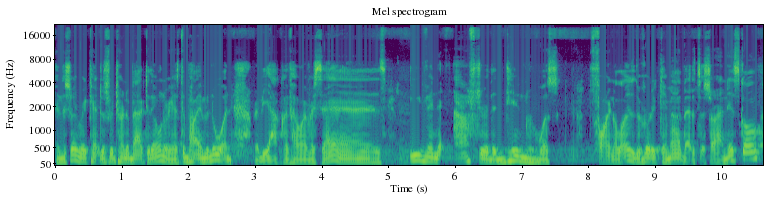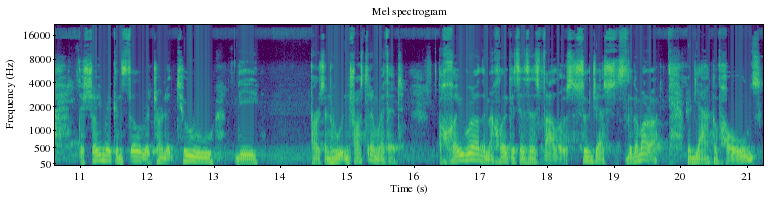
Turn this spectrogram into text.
And the shomer can't just return it back to the owner; he has to buy him a new one. Rabbi Yaakov, however, says even after the din was finalized, the verdict came out that it's a shar haniskal, the shomer can still return it to the person who entrusted him with it. The Chayra, the Machlokes says as follows, suggests the Gemara. Rabbi Yaakov holds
